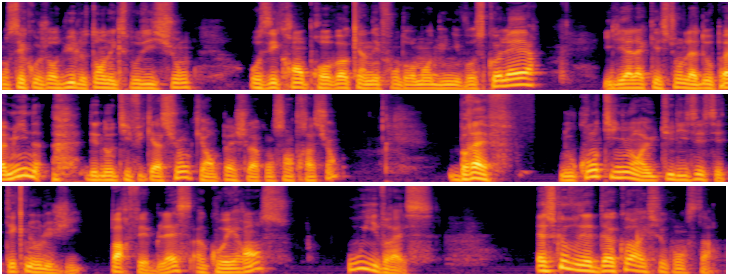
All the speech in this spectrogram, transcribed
On sait qu'aujourd'hui le temps d'exposition aux écrans provoque un effondrement du niveau scolaire, il y a la question de la dopamine, des notifications qui empêchent la concentration. Bref, nous continuons à utiliser ces technologies par faiblesse, incohérence ou ivresse. Est-ce que vous êtes d'accord avec ce constat?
